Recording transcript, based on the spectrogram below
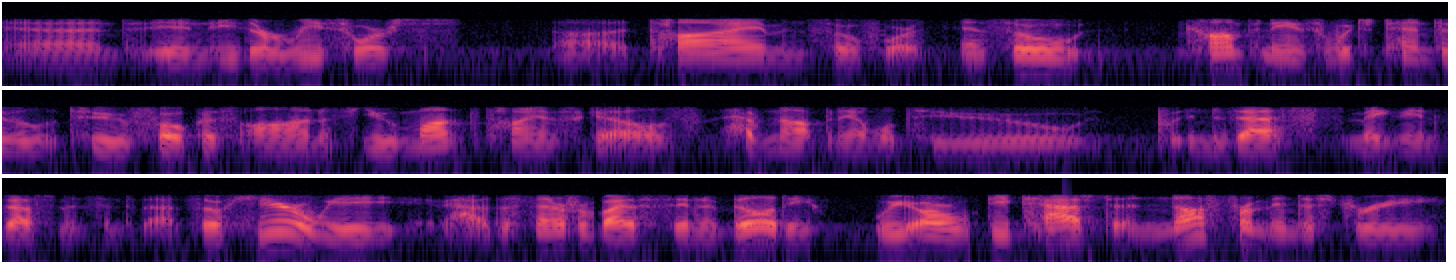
and in either resource, uh, time, and so forth. And so companies which tend to, to focus on a few month time scales have not been able to invest, make the investments into that. So here we have the Center for Biosustainability. We are detached enough from industry,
